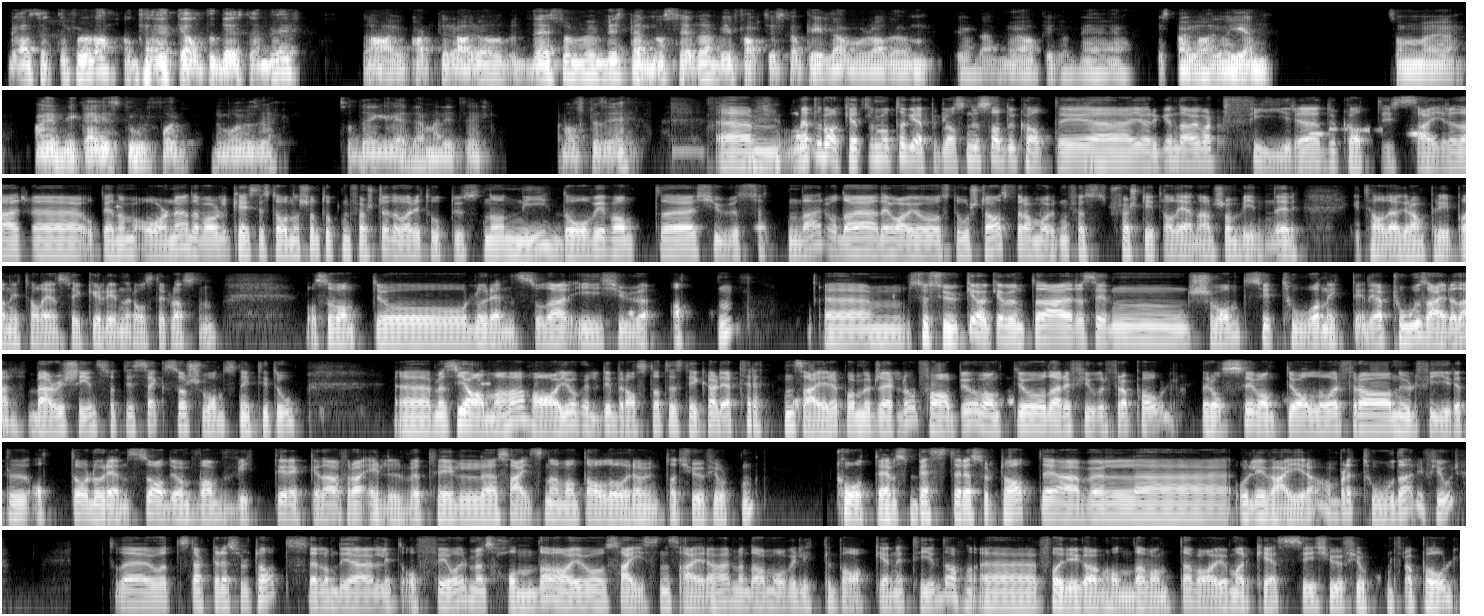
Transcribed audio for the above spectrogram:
Vi har sett det før, da. At det er ikke alltid det stemmer. Det har jo Carteraro. Det som blir spennende å se, da, blir faktisk Apilla. Hvordan den gjør det med Apilla med Espargaro igjen. Som øyeblikket er i storform, det må vi si. Så det gleder jeg meg litt til. Det er vanskelig å si. Um, men tilbake til MotoGP-klassen. Du sa Ducati, uh, Jørgen. Det har jo vært fire Ducati-seire der uh, opp gjennom årene. Det var vel Casey Stoner som tok den første. Det var i 2009. Dovi vant uh, eh, 2017 der. og da, Det var jo stor stas, for han var jo den første, første, italieneren som vinner Italia Grand Prix på en italiensk sykkel i den råeste klassen. Og så vant jo Lorenzo der i 2018. Um, Suzuki har ikke vunnet der siden Schwantz i 92. De har to seire der. Barry Sheen 76 og Schwantz 92. Uh, mens Yamaha har jo veldig bra statistikk her. De har 13 seire på Mugello. Fabio vant jo der i fjor fra pole. Rossi vant jo alle år fra 04 til 8. Og Lorenzo hadde jo en vanvittig rekke der fra 11 til 16. Han vant alle åra unntatt 2014. KTMs beste resultat det er vel uh, Oliveira. Han ble to der i fjor. Så det er jo et sterkt resultat, selv om de er litt off i år. Mens Honda har jo 16 seire her, men da må vi litt tilbake igjen i tid. da. Eh, forrige gang Honda vant der, var jo Marquez i 2014 fra Pole.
